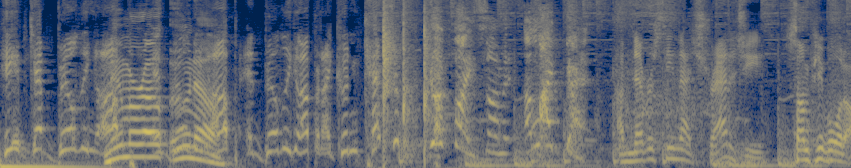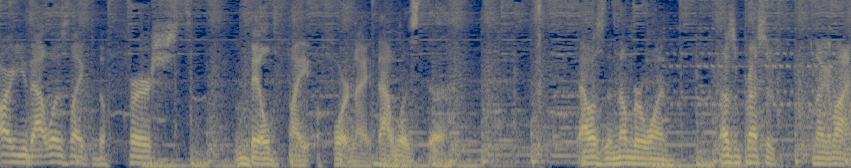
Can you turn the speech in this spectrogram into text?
He kept building up. Numero and building uno. up and building up, and I couldn't catch him. Good fight, Summit. I like that. I've never seen that strategy. Some people would argue that was like the first build fight of Fortnite. That was the that was the number one. That was impressive. I'm not gonna lie.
